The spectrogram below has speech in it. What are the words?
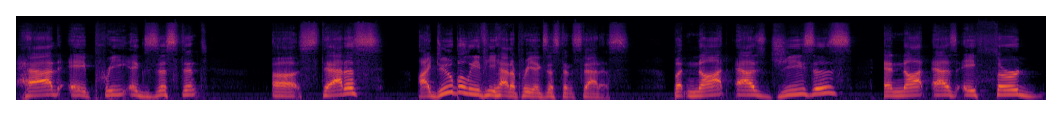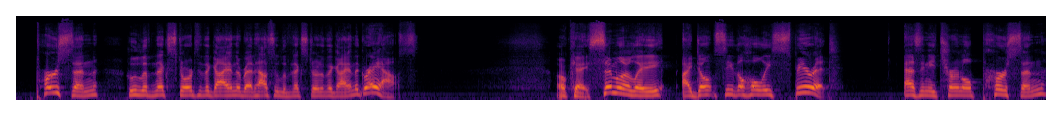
had a pre existent uh, status. I do believe he had a pre existent status, but not as Jesus and not as a third person who lived next door to the guy in the red house who lived next door to the guy in the gray house. Okay, similarly, I don't see the Holy Spirit as an eternal person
